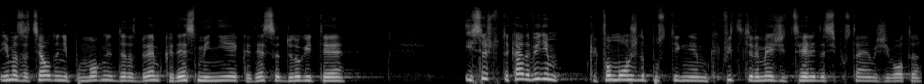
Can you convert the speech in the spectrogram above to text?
има за цел да ни помогне да разберем къде сме ние, къде са другите и също така да видим какво може да постигнем, какви стремежи цели да си поставим в живота.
